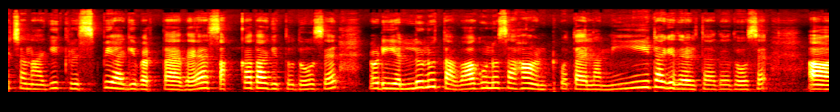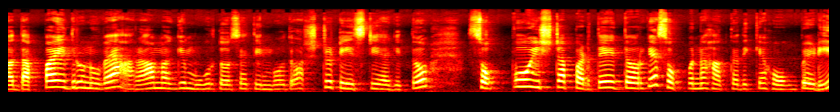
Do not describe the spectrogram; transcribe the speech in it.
ಚೆನ್ನಾಗಿ ಕ್ರಿಸ್ಪಿಯಾಗಿ ಬರ್ತಾ ಇದೆ. ಸಖತ್ತಾಗಿತ್ತು ದೋಸೆ. ನೋಡಿ ಎಲ್ಲೂ ತವಾಗೂ ಸಹ ಅಂಟ್ಕೋತಾ ಇಲ್ಲ. ನೀಟಾಗಿ ಹೇಳ್ತಾ ಇದೆ ದೋಸೆ. ದಪ್ಪ ಇದ್ರೂ ಆರಾಮಾಗಿ ಮೂರು ದೋಸೆ ತಿನ್ಬೋದು. ಅಷ್ಟು ಟೇಸ್ಟಿಯಾಗಿತ್ತು. ಸೊಪ್ಪು ಇಷ್ಟಪಡದೇ ಇದ್ದವ್ರಿಗೆ ಸೊಪ್ಪನ್ನು ಹಾಕೋದಕ್ಕೆ ಹೋಗಬೇಡಿ.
